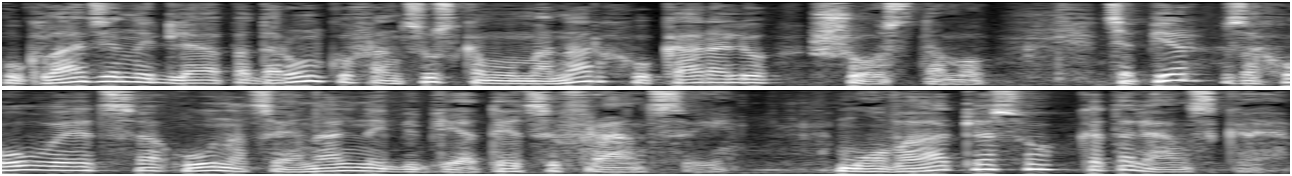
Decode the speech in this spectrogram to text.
укладзены для падарунку французскаму манарху каралю шостаму. Цяпер захоўваецца ў нацыянальнай бібліятэцы францыі. Мова атлясу каталянская.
